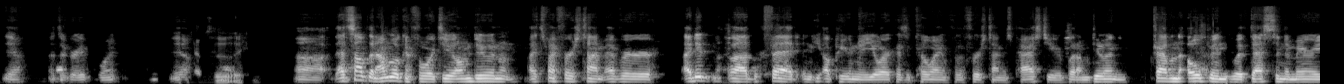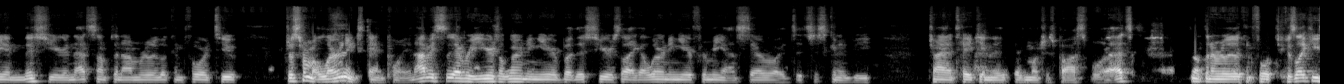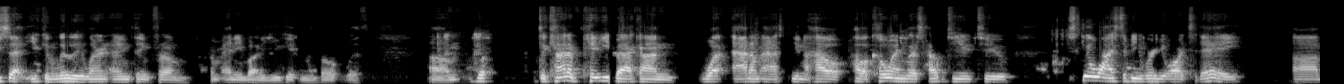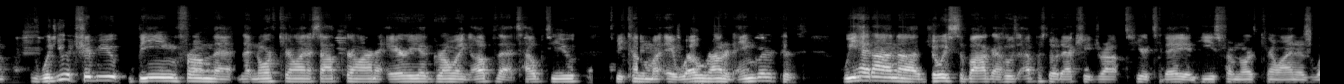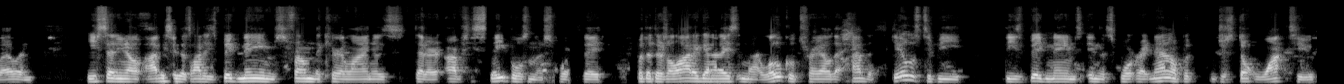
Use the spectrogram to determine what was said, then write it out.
Yeah, that's a great point. Yeah, absolutely. Uh, that's something I'm looking forward to. I'm doing. It's my first time ever. I did uh, the Fed and up here in New York as a co-ang for the first time this past year, but I'm doing traveling the Open with Destin DeMarion this year, and that's something I'm really looking forward to, just from a learning standpoint. And obviously, every year is a learning year, but this year's like a learning year for me on steroids. It's just going to be trying to take in as much as possible. That's something I'm really looking forward to because, like you said, you can literally learn anything from from anybody you get in the boat with. Um, but to kind of piggyback on what Adam asked, you know, how how a co-angler has helped you to skill wise to be where you are today. Um, would you attribute being from that that North Carolina, South Carolina area growing up that's helped you to become a, a well-rounded angler? Because we had on uh, Joey Sabaga, whose episode actually dropped here today, and he's from North Carolina as well. And he said, you know, obviously there's a lot of these big names from the Carolinas that are obviously staples in their sport today, but that there's a lot of guys in that local trail that have the skills to be these big names in the sport right now, but just don't want to.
